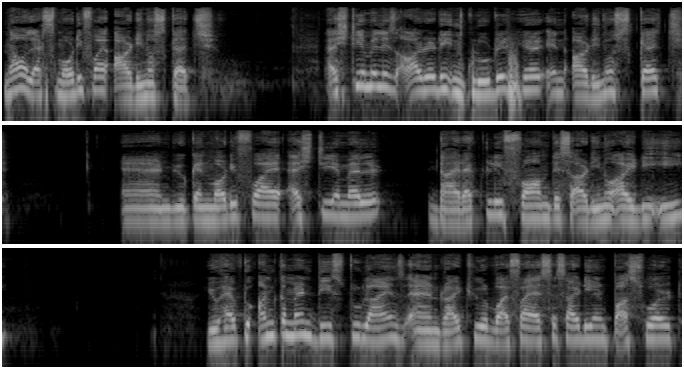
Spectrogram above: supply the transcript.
Now let's modify Arduino Sketch. HTML is already included here in Arduino Sketch and you can modify HTML directly from this Arduino IDE. You have to uncomment these two lines and write your Wi-Fi SSID and password.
